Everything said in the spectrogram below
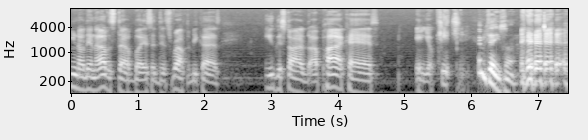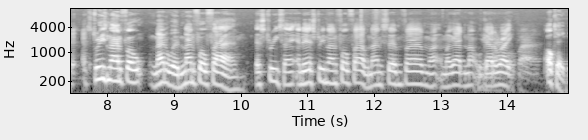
you know, than the other stuff, but it's a disruptor because you can start a podcast in your kitchen. Let me tell you something. Streetz 94, 90, well, 94 5. That Streetz ain't, and that's Street 94 5 or 97 5. Am I, am I got, it, no- got it right? Okay.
